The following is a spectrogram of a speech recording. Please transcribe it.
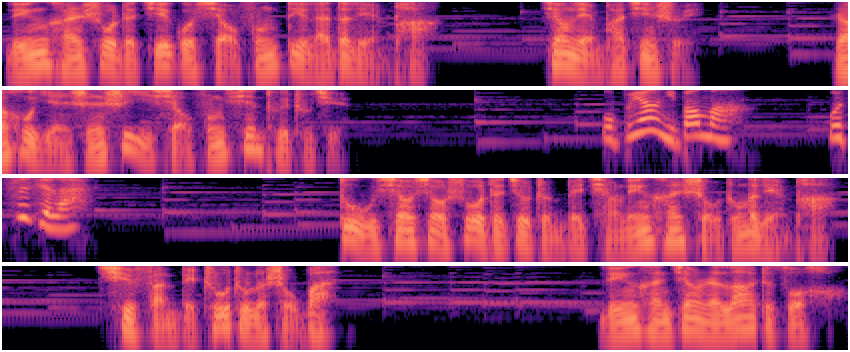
林寒说着，接过小峰递来的脸帕，将脸帕浸水，然后眼神示意小峰先退出去。我不要你帮忙，我自己来。杜潇潇说着就准备抢林寒手中的脸帕，却反被捉住了手腕。林寒将人拉着坐好，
